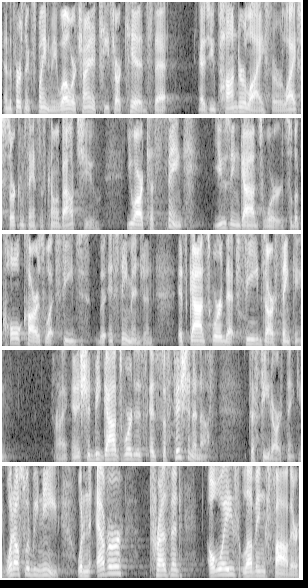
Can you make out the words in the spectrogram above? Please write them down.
And the person explained to me, well, we're trying to teach our kids that as you ponder life or life circumstances come about you, you are to think using God's word. So the coal car is what feeds the steam engine. It's God's word that feeds our thinking, right? And it should be God's word as sufficient enough to feed our thinking. What else would we need? Would an ever present, always loving Father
